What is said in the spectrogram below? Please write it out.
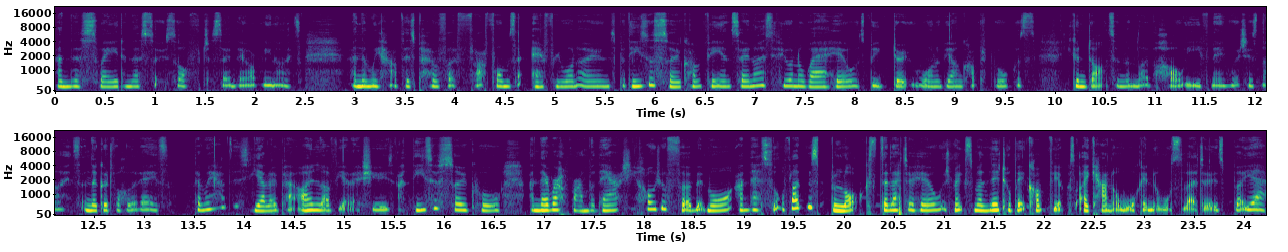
and they're suede and they're so soft, so they are really nice. And then we have this pair of like platforms that everyone owns, but these are so comfy and so nice if you want to wear heels but you don't want to be uncomfortable because you can dance in them like the whole evening, which is nice and they're good for holidays. Then we have this yellow pair. I love yellow shoes, and these are so cool. And they're wrap around, but they actually hold your foot a bit more, and they're sort of like this block stiletto heel, which makes them a little bit comfier because I cannot walk in normal stilettos. But yeah,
